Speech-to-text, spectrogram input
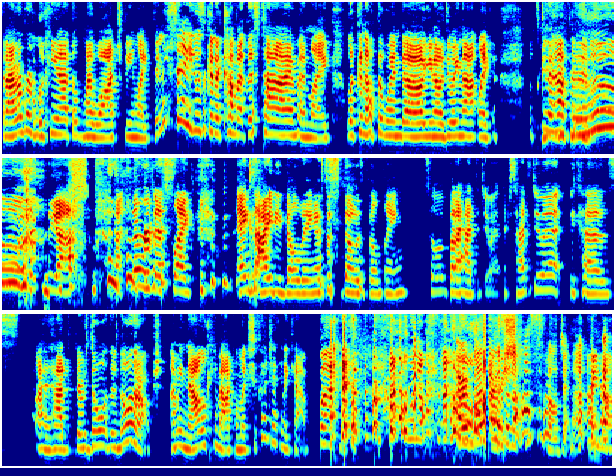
and I remember looking at the, my watch, being like, "Didn't he say he was gonna come at this time?" And like looking out the window, you know, doing that, like, "What's gonna happen?" Oh, yeah, that nervous, like anxiety building as the snow is building. So, but I had to do it. I just had to do it because I had there was no there's no other option. I mean, now looking back, I'm like, she could have taken a cab, but that's a little that's a Our little mother harsh. was in the hospital, Jenna. I know,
